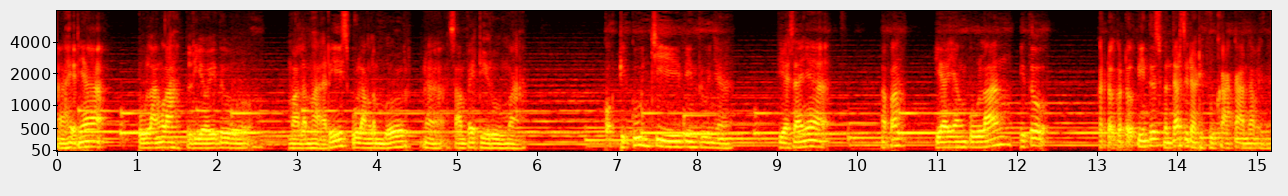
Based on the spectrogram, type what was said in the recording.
Nah, akhirnya pulanglah beliau itu malam hari sepulang lembur nah sampai di rumah. Kok dikunci pintunya? Biasanya apa dia yang pulang itu ketuk-ketuk pintu sebentar sudah dibukakan namanya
